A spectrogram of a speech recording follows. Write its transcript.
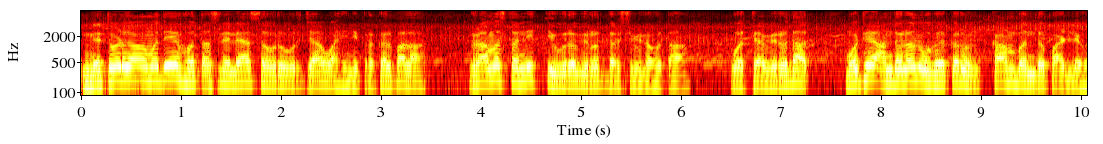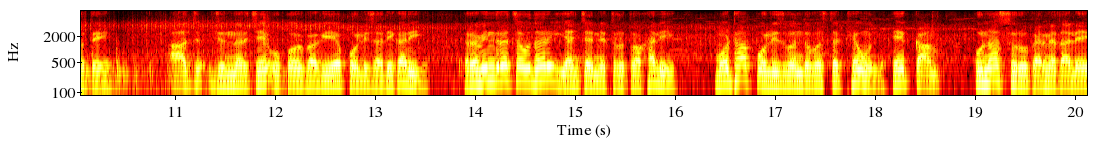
नेतवड गावामध्ये होत असलेल्या सौर ऊर्जा वाहिनी प्रकल्पाला ग्रामस्थांनी तीव्र विरोध दर्शविला होता व त्याविरोधात मोठे आंदोलन उभे करून काम बंद पाडले होते. आज जुन्नरचे उपविभागीय पोलीस अधिकारी रवींद्र चौधर यांच्या नेतृत्वाखाली मोठा पोलीस बंदोबस्त ठेवून हे काम पुन्हा सुरू करण्यात आले.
